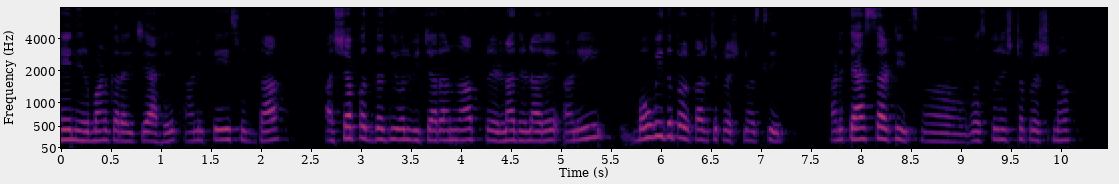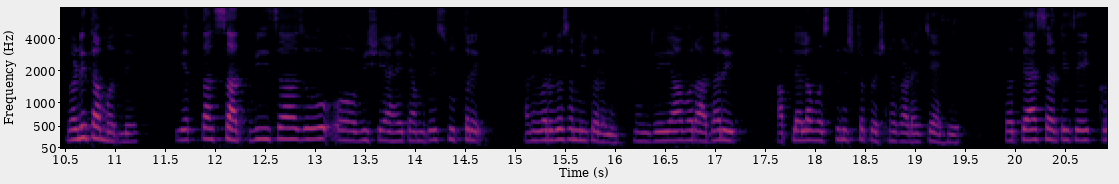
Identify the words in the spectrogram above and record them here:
हे निर्माण करायचे आहेत आणि ते सुद्धा अशा पद्धतीवर विचारांना प्रेरणा देणारे आणि बहुविध प्रकारचे प्रश्न असतील. आणि त्यासाठीच वस्तुनिष्ठ प्रश्न गणितामधले इयत्ता सातवीचा जो विषय आहे त्यामध्ये सूत्रे आणि वर्गसमीकरणे म्हणजे यावर आधारित आपल्याला वस्तुनिष्ठ प्रश्न काढायचे आहेत. तर त्यासाठीच एक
